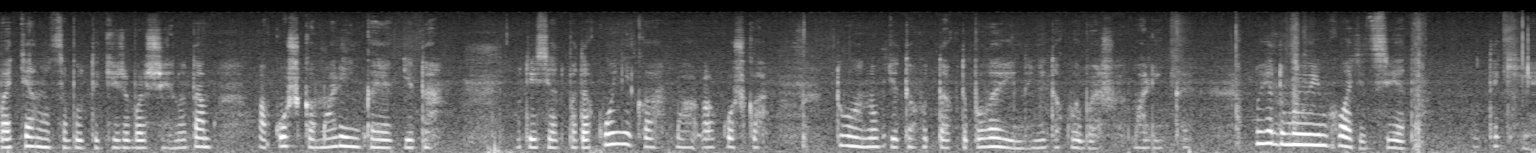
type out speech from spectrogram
подтянутся, будут такие же большие. Но там окошко маленькое где-то. Вот если от подоконника окошко, то оно где-то вот так до половины, не такое большое, маленькое. Ну я думаю им хватит света. Вот такие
